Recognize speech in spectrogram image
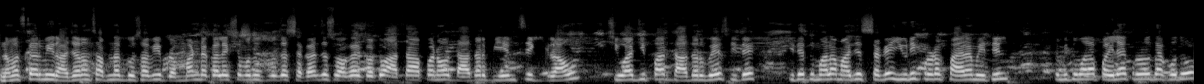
नमस्कार मी राजाराम सापनाथ गोसावी ब्रह्मांड कलेक्शन मधून तुमचं सगळ्यांचं स्वागत करतो. आता आपण आहोत Dadar BMC ground Shivaji park Dadar west. इथे इथे तुम्हाला माझे सगळे युनिक प्रोडक्ट पाहायला मिळतील. तर मी तुम्हाला पहिला प्रोडक्ट दाखवतो.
